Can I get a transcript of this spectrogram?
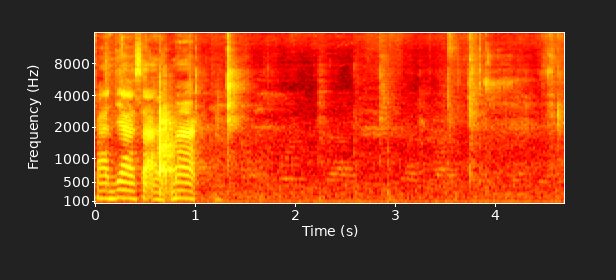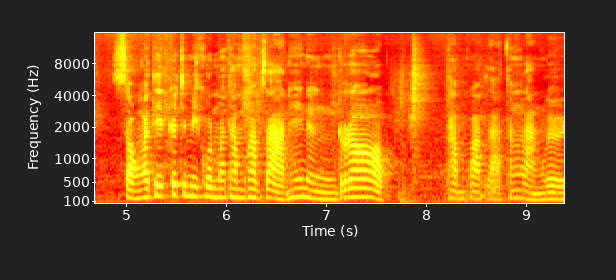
บ้านย่าสะอาดมาก สองอาทิตย์ก็จะมีคนมาทำความสะอาดให้หนึ่งรอบทำความสะอาดทั้งหลังเลย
